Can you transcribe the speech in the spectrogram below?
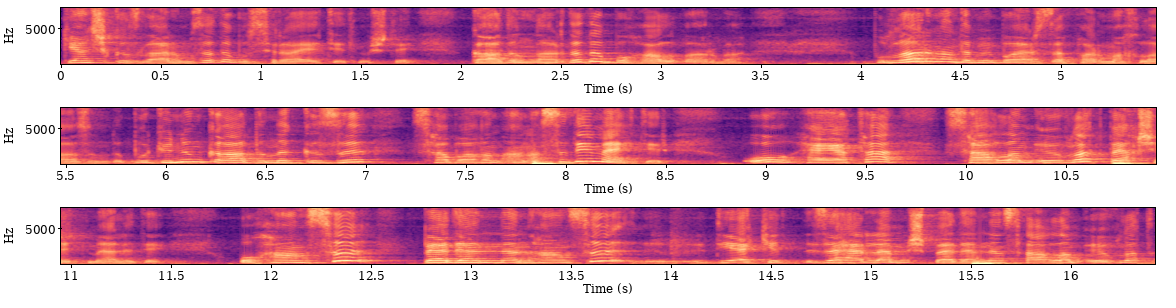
gənc qızlarımıza da bu sirayət etmişdi. Qadınlarda da bu hal var var. Bunlarla da mübarizə aparmaq lazımdır. Bugünün qadını, qızı sabahın anası deməkdir. O həyata sağlam övlad bəxş etməlidir. O hansı bədəndən, hansı deyək ki, zəhərlənmiş bədəndən sağlam övlad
